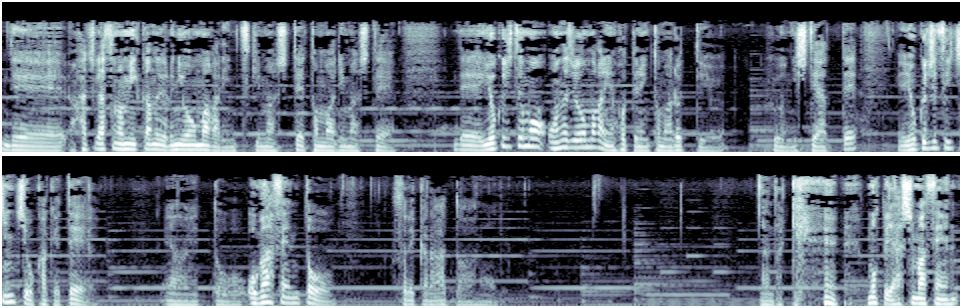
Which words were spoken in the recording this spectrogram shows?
で、8月の3日の夜に大曲に着きまして、泊まりまして、で、翌日も同じ大曲のホテルに泊まるっていう風にしてやって、翌日1日をかけて、えっと、小川線と、それからあとあの、なんだっけ もっと八島線、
